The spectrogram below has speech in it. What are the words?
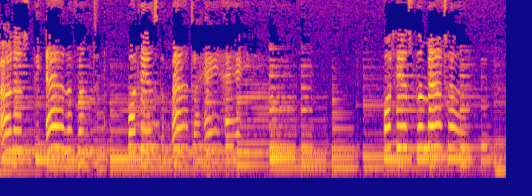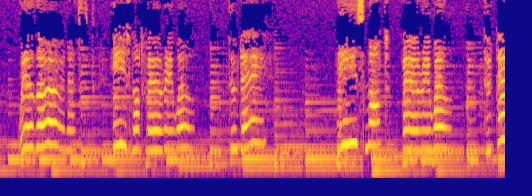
Ernest the elephant? What is the matter, hey, hey? What is the matter with Ernest? Not very well today. He's not very well today.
